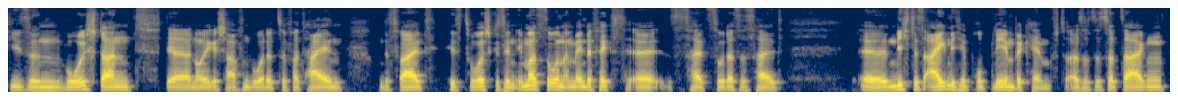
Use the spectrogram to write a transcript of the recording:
diesen Wohlstand, der neu geschaffen wurde, zu verteilen. Und das war halt historisch gesehen immer so. Und im Endeffekt äh, ist es halt so, dass es halt äh, nicht das eigentliche Problem bekämpft. Also es sozusagen,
